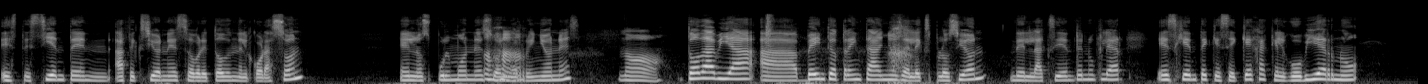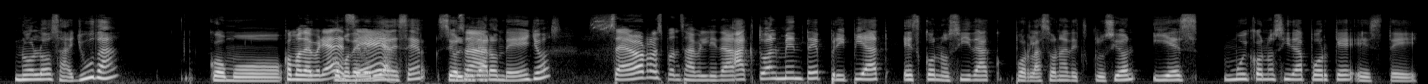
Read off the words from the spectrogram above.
este, sienten afecciones sobre todo en el corazón, en los pulmones o en los riñones. No. Todavía a 20 o 30 años de la explosión del accidente nuclear, es gente que se queja que el gobierno no los ayuda como, Como debería de como ser. debería de ser. Se O sea, olvidaron de ellos. Cero responsabilidad. Actualmente Pripyat es conocida por la zona de exclusión y es muy conocida porque este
